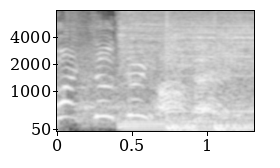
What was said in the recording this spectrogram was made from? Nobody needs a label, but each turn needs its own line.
One, two, three.
Amen.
